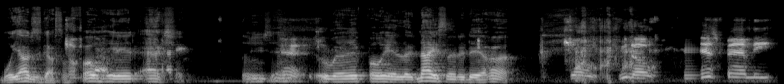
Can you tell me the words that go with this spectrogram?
Boy, y'all just got some Talk forehead action. You know what I'm saying? Yeah. Oh, man, that forehead look nice under there, huh? So, you know, this family,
